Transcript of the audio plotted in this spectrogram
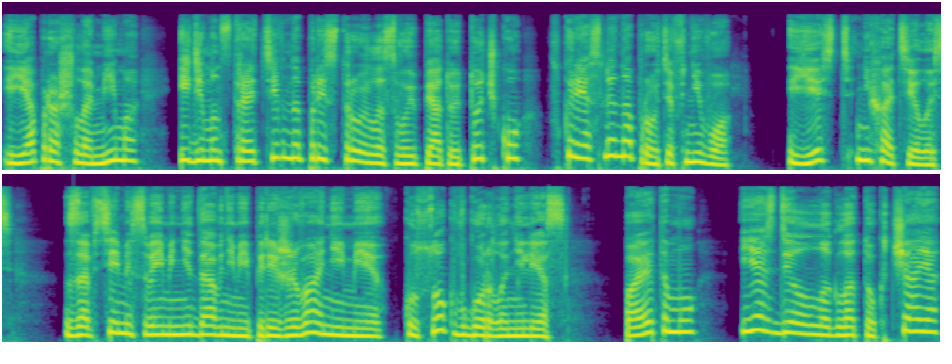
И я прошла мимо и демонстративно пристроила свою пятую точку в кресле напротив него. Есть не хотелось. За всеми своими недавними переживаниями кусок в горло не лез. Поэтому я сделала глоток чая,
